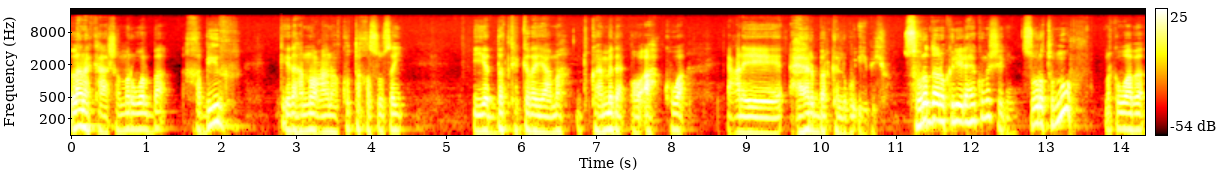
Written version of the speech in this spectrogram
Lana kaasha mar walba khabiir geedaha noocaana ku takhasusay iyo dadka gadayaama dukaamada oo ah kuwa yacni heerbarka lagu iibiyo. Suuraddan oo kaliya ilaahay kuma sheegin suuratu nuur. Marka waaba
